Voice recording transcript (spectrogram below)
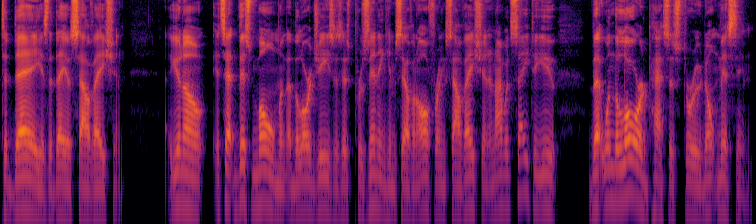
Today is the day of salvation. You know, it's at this moment that the Lord Jesus is presenting Himself and offering salvation. And I would say to you that when the Lord passes through, don't miss Him.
